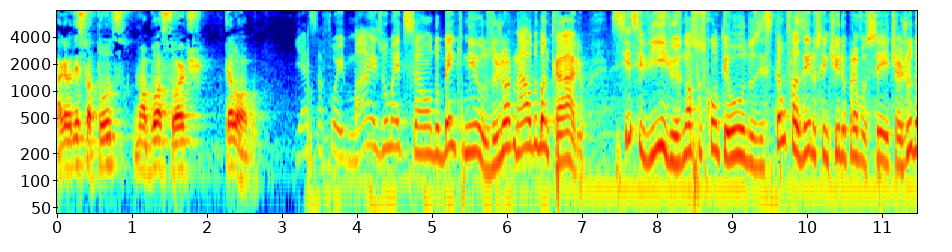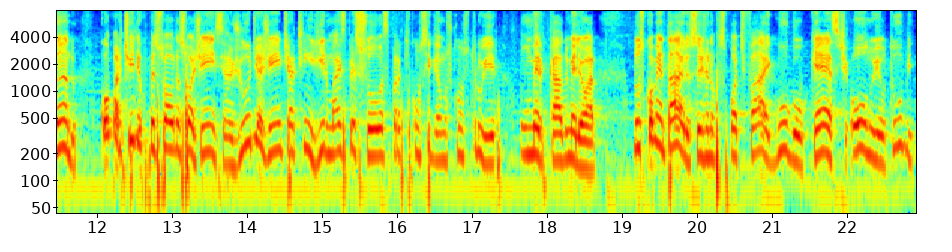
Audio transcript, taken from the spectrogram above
agradeço a todos, uma boa sorte, até logo. E essa foi mais uma edição do Bank News, o Jornal do Bancário. Se esse vídeo e os nossos conteúdos estão fazendo sentido para você e te ajudando, compartilhe com o pessoal da sua agência, ajude a gente a atingir mais pessoas para que consigamos construir um mercado melhor. Nos comentários, seja no Spotify, Google Cast ou no YouTube,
